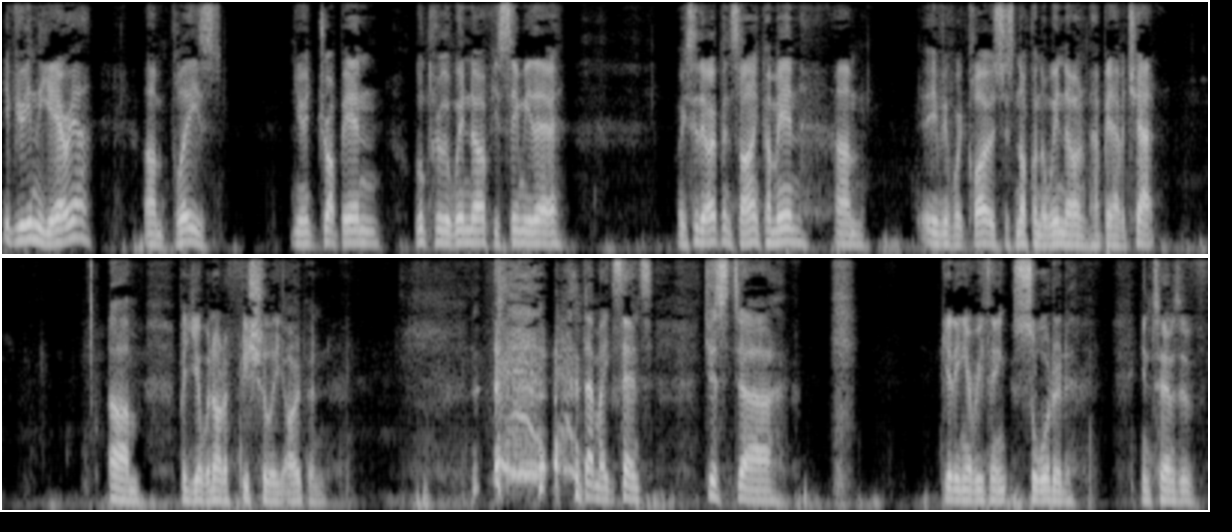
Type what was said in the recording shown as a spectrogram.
if you're in the area, um, please, you know, drop in, look through the window. If you see me there, you see the open sign, come in. Um, even if we're closed, just knock on the window and I'm happy to have a chat. Um, but yeah, we're not officially open. if that makes sense. Just, uh, getting everything sorted in terms of,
